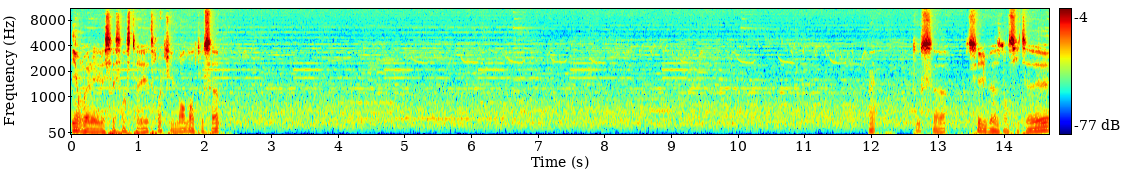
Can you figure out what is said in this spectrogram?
Et on va les laisser s'installer tranquillement dans tout ça. Ouais, tout ça, c'est du basse densité.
